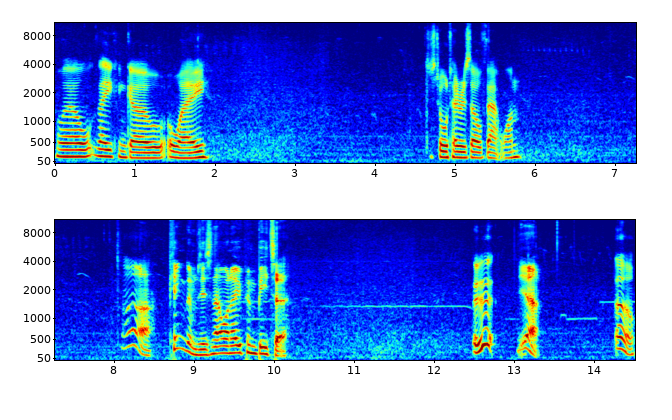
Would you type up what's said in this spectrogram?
Well, they can go away. Just auto resolve that one. Ah, Kingdoms is now on open beta. Is it? Yeah, Oh.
